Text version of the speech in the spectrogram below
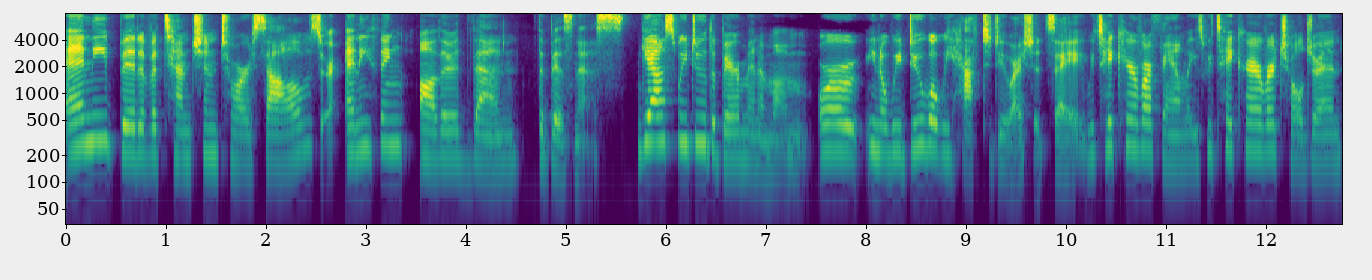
any bit of attention to ourselves or anything other than the business. Yes, we do the bare minimum or you know, we do what we have to do, I should say. We take care of our families, we take care of our children,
